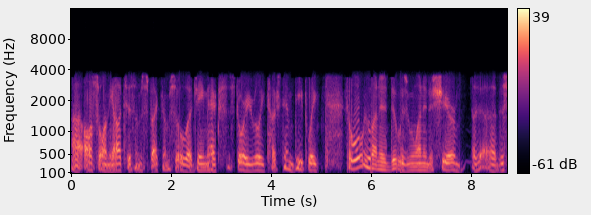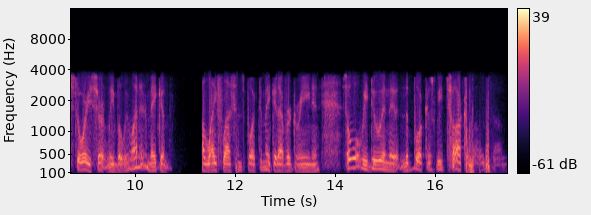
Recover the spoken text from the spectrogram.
uh, also on the autism spectrum. So uh, J Mac's story really touched him deeply. So what we wanted to do is we wanted to share uh, uh, the story certainly, but we wanted to make it a life lessons book to make it evergreen. And so what we do in the in the book is we talk about um,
